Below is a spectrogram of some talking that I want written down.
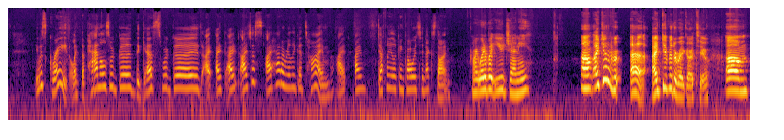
it was great like the panels were good the guests were good i i, I, I just i had a really good time i i'm definitely looking forward to next time All right, what about you, Jenny? Um, I get a, uh, I'd give it a Rhaegar too. Um,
